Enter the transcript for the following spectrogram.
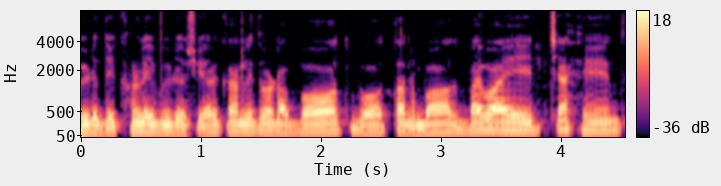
ਵੀਡੀਓ ਦੇਖਣ ਲਈ ਵੀਡੀਓ ਸ਼ੇਅਰ ਕਰਨ ਲਈ ਤੁਹਾਡਾ ਬਹੁਤ ਬਹੁਤ ਧੰਨਵਾਦ। ਬਾਏ ਬਾਏ ਜੈ ਹਿੰਦ।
